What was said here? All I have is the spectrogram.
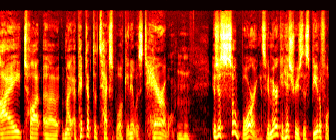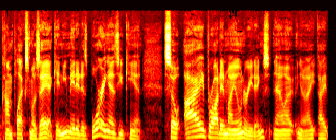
I taught, uh, my, I picked up the textbook and it was terrible. Mm-hmm. It was just so boring. It's like American history is this beautiful, complex mosaic, and you made it as boring as you can. So I brought in my own readings. Now, I, you know, I, I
